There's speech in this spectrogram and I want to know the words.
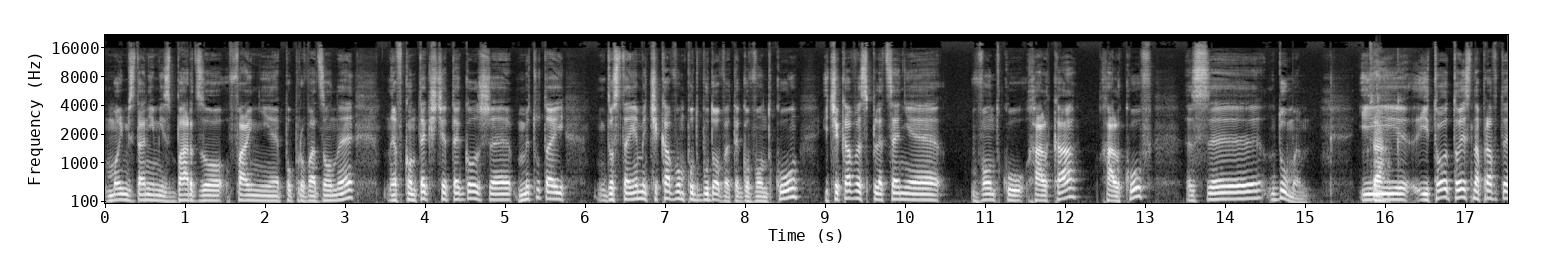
moim zdaniem jest bardzo fajnie poprowadzony w kontekście tego, że my tutaj dostajemy ciekawą podbudowę tego wątku i ciekawe splecenie wątku Halka, Halków z Dumem. I, tak. i to, to jest naprawdę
